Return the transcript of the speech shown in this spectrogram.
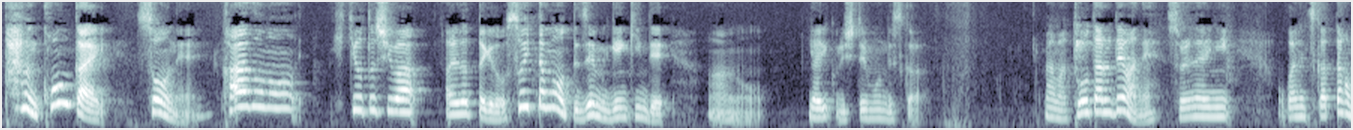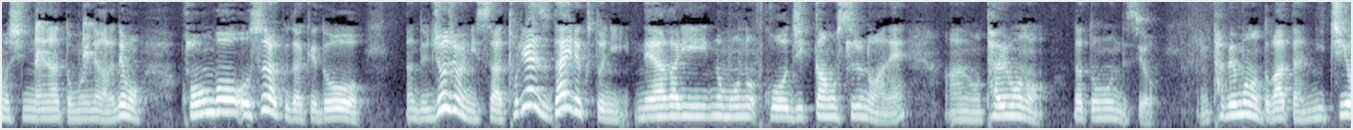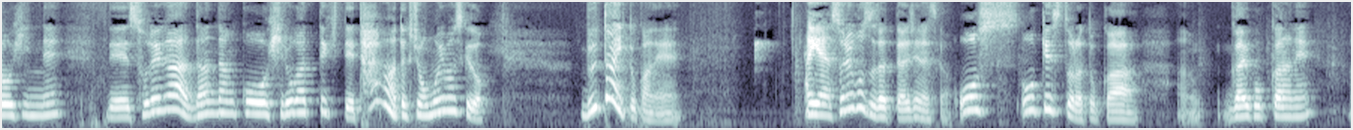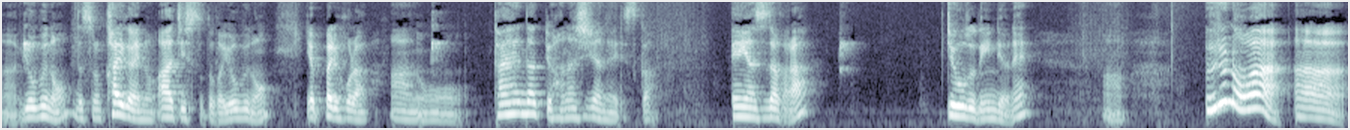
多分今回、そうね、カードの引き落としはあれだったけど、そういったものって全部現金で、あの、やりくりしてるもんですから。まあまあ、トータルではね、それなりにお金使ったかもしんないなと思いながら、でも、今後おそらくだけど、なんで徐々にさ、とりあえずダイレクトに値上がりのもの、こう実感をするのはね、あの、食べ物だと思うんですよ。食べ物とかあったら日用品ね。で、それがだんだんこう広がってきて、多分私思いますけど、舞台とかね、あいや、それこそだってあれじゃないですか、オーオーケストラとか、あの外国からね、呼ぶの？その海外のアーティストとか呼ぶの？やっぱりほら、あの大変だっていう話じゃないですか。円安だからっていうことでいいんだよね。あ売るのはあ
